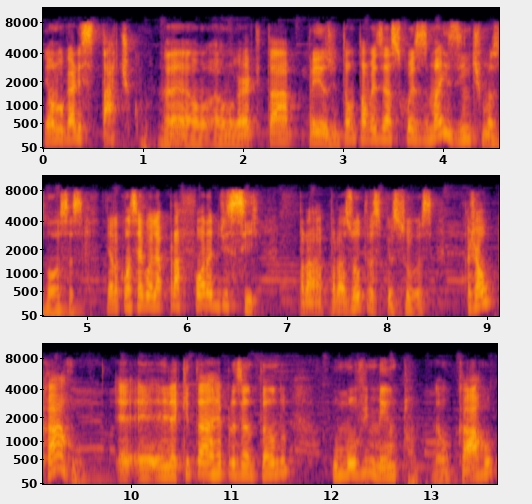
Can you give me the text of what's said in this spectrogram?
E é um lugar estático, né? É um, é um lugar que está preso. Então, talvez é as coisas mais íntimas nossas. E ela consegue olhar para fora de si, para as outras pessoas. Já o carro, é, é, ele aqui está representando o movimento. Né? O carro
